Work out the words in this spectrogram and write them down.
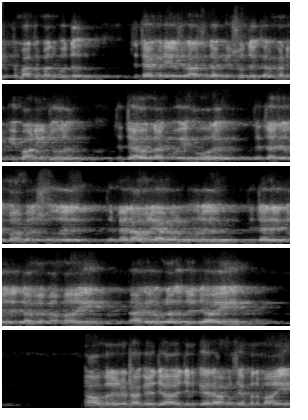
ਤਿਤੈ ਮਤ ਮਨ ਬੁੱਧ। ਤਿਤੈ ਗੜੀ ਸੁਰਾ ਸਿਦਾ ਕੀ ਸੁਧ ਕਰਮ ਗਣ ਕੀ ਬਾਣੀ ਜੂਰ। ਤਿਤੈ ਔਰ ਨ ਕੋਈ ਹੋਰ ਤਿਤੈ ਜੁਲਮਾ ਬਲ ਤੇ ਮੈਂ ਰਾਮ ਰਿਆ ਭਰਪੂਰ। ਤਿਤੈ ਦੇ ਤੋ ਦਿੱਤਾ ਮੈਂ ਮਾਮਾਈ ਤਾਗੇ ਰੂਪ ਨਗ ਜਾਈ। ਨਾਮ ਮਨ ਨ ਠਾਗੇ ਜਾਏ, ਜਿਨ ਕੇ ਰਾਮ ਸੇ ਮਨ ਮਾਈ।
